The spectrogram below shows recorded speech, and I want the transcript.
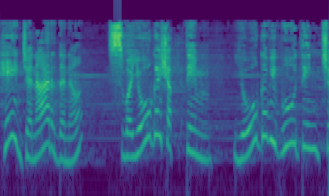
हे जनार्दन, स्वयोगशक्तिं, योगविभूतिं च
